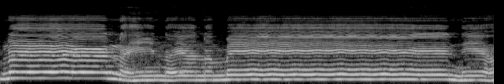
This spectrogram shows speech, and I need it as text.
ને નહીં નયન મેં નેહ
